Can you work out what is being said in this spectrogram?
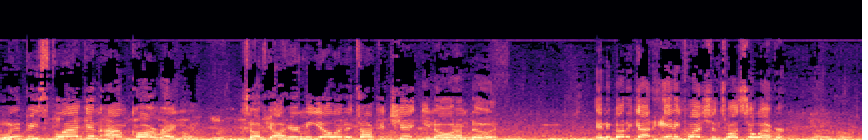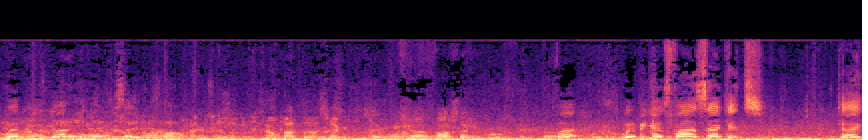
Limpy's flagging, I'm car wrangling. So if y'all hear me yelling and talking shit, you know what I'm doing. Anybody got any questions whatsoever? Limpy, you got anything to say, Papa? Tell about the second, five second rule. Five. Limpy gets five seconds. Okay?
